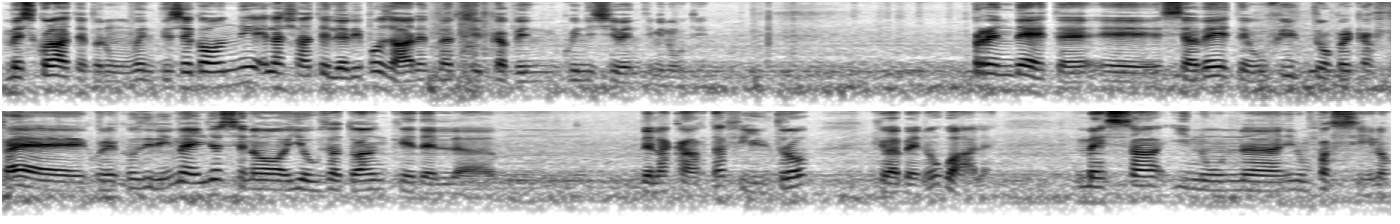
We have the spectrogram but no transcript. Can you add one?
Mescolate per un 20 secondi e lasciateli riposare per circa 15-20 minuti prendete eh, se avete un filtro per caffè, quelle cose lì meglio, se no io ho usato anche del, della carta filtro, che va bene uguale, messa in un, in un passino.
